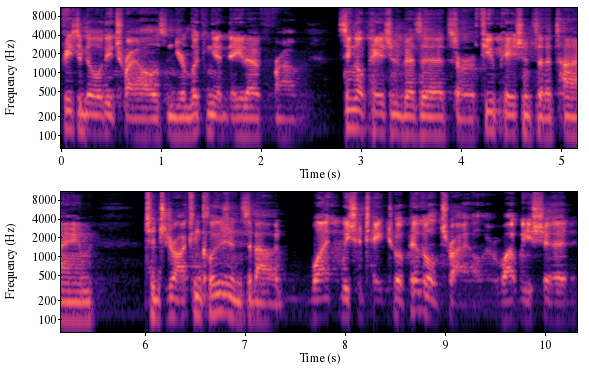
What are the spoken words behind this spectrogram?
feasibility trials and you're looking at data from single patient visits or a few patients at a time to draw conclusions about what we should take to a pivotal trial or what we should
